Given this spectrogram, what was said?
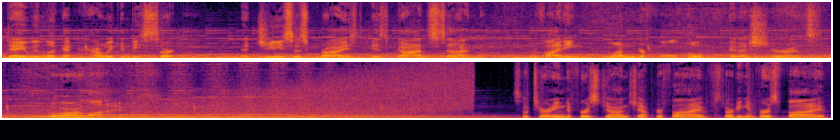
Today we look at how we can be certain that Jesus Christ is God's Son, providing wonderful hope and assurance for our lives. So turning to 1 John chapter 5, starting in verse 5,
